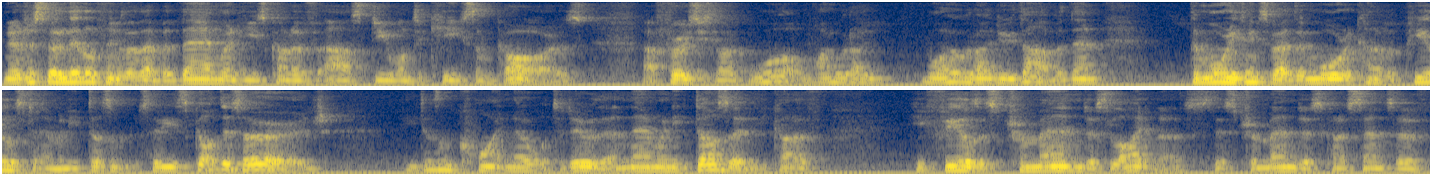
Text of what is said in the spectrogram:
You know just so little things like that. But then when he's kind of asked do you want to key some cars? At first he's like what? Why would i why would i do that? But then the more he thinks about it the more it kind of appeals to him and he doesn't so he's got this urge. He doesn't quite know what to do with it. And then when he does it he kind of he feels this tremendous lightness this tremendous kind of sense of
